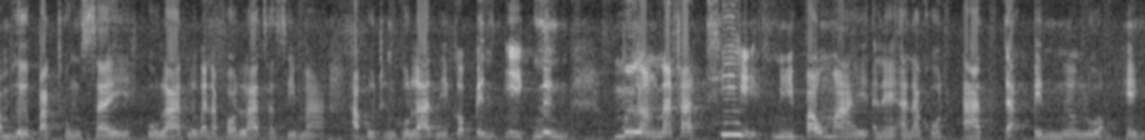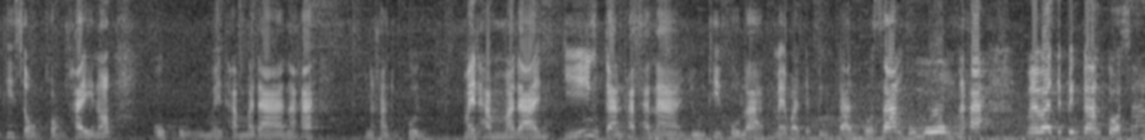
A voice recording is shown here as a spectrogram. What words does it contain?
อำเภอปักธงไซโคราชหรือว่านครราชสีมา ถ้าพูดถึงโคราชนี้ก็เป็นอีกหนึ่งเมืองนะคะที่มีเป้าหมายในอนาคตอาจจะเป็นเมืองหลวงแห่งที่สองของไทยเนาะโอ้โหไม่ธรรมดานะคะนะคะทุกคนไม่ธรรมดาจริงการพัฒนาอยู่ที่โคราช ไม่ว่าจะเป็นการก่อสร้างอุโมงค์นะคะ ไม่ว่าจะเป็นการก่อสร้าง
